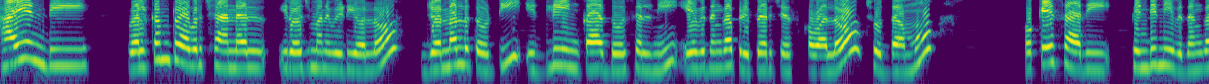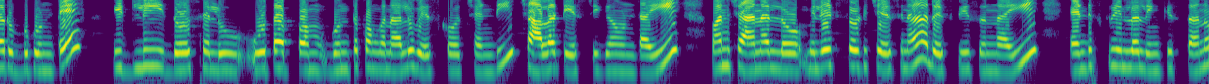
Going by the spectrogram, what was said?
హాయ్ అండి. వెల్కమ్ టు అవర్ ఛానల్ ఈరోజు మన వీడియోలో జొన్నలతోటి ఇడ్లీ ఇంకా దోశల్ని ఏ విధంగా ప్రిపేర్ చేసుకోవాలో చూద్దాము. ఒకేసారి పిండిని ఈ విధంగా రుబ్బుకుంటే ఇడ్లీ దోశలు ఊతప్పం గుంత పొంగనాలు వేసుకోవచ్చండి. చాలా టేస్టీగా ఉంటాయి. మన ఛానల్లో మిలెట్స్ తోటి చేసిన రెసిపీస్ ఉన్నాయి. ఎండ్ స్క్రీన్లో లింక్ ఇస్తాను.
